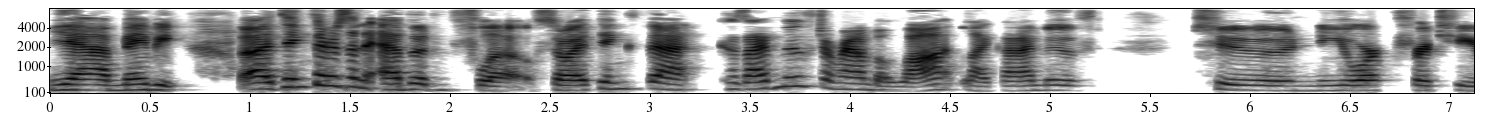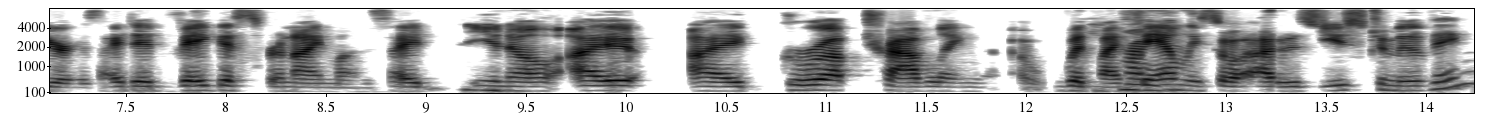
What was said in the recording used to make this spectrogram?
Yeah, maybe. I think there's an ebb and flow. So I think that because I've moved around a lot, like I moved to New York for two years. I did Vegas for nine months. I, you know, I I grew up traveling uh, with my family, so I was used to moving.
